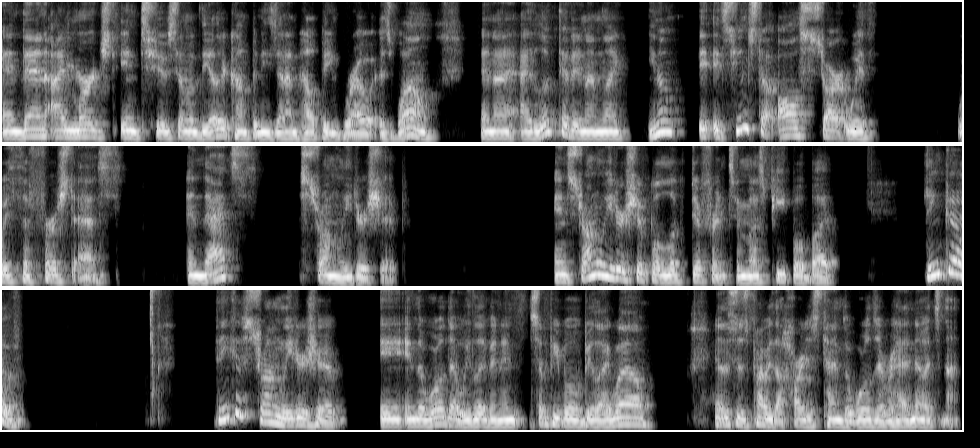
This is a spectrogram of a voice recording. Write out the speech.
And then I merged into some of the other companies that I'm helping grow as well. And I, I looked at it and I'm like, you know, it, it seems to all start with with the first S, and that's strong leadership. And strong leadership will look different to most people, but think of think of strong leadership in, in, the world that we live in. And some people will be like, well, you know, this is probably the hardest time the world's ever had. No, it's not.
